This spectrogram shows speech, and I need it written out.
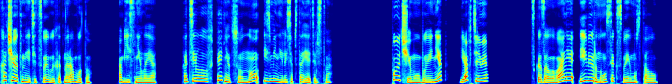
«Хочу отметить свой выход на работу», — объяснила я. Хотела в пятницу, но изменились обстоятельства. «Почему бы и нет? Я в теме», — сказал Ваня и вернулся к своему столу.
